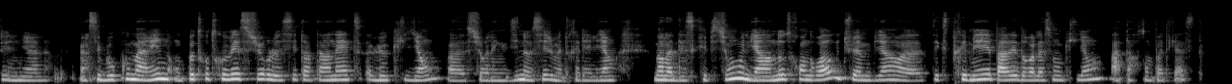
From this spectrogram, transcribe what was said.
Génial. Merci beaucoup Marine. On peut te retrouver sur le site internet Le Client, euh, sur LinkedIn aussi, je mettrai les liens dans la description. Il y a un autre endroit où tu aimes bien euh, t'exprimer, parler de relations clients, à part ton podcast?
